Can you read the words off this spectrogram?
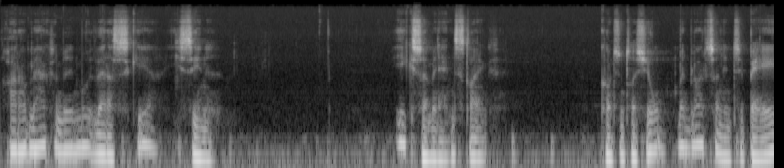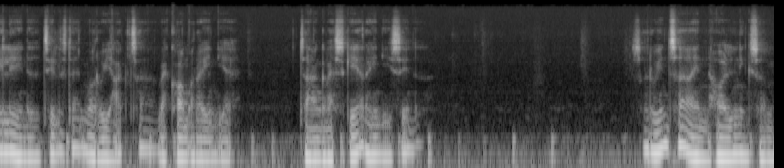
Ret opmærksomheden mod, hvad der sker i sindet. Ikke som en anstrengt koncentration, men blot sådan en tilbagelænet tilstand, hvor du jagter, hvad kommer der ind i tanker, hvad sker der ind i sindet. Så du indtager en holdning, som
